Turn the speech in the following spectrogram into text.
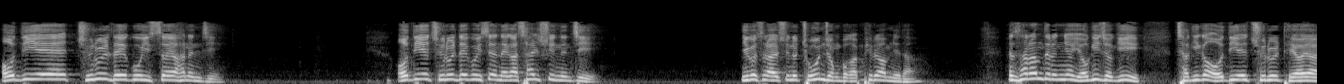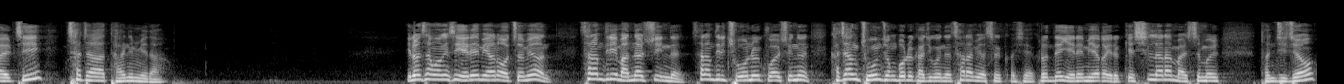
어디에 줄을 대고 있어야 하는지 어디에 줄을 대고 있어야 내가 살 수 있는지 이것을 알 수 있는 좋은 정보가 필요합니다. 그래서 사람들은요, 여기저기 자기가 어디에 줄을 대어야 할지 찾아다닙니다. 이런 상황에서 예레미야는 어쩌면 사람들이 만날 수 있는, 사람들이 조언을 구할 수 있는 가장 좋은 정보를 가지고 있는 사람이었을 것이에요. 그런데 예레미야가 이렇게 신랄한 말씀을 던지죠.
